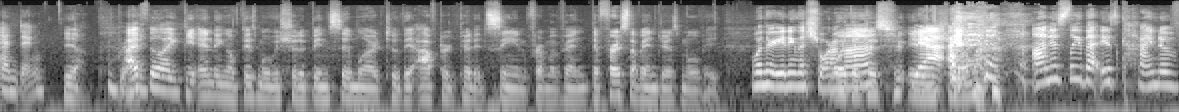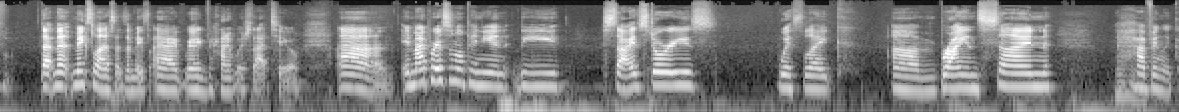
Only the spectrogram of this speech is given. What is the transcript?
ending. Yeah. I feel like the ending of this movie should have been similar to the after credit scene from Aven- the first Avengers movie. When they're eating the shawarma, eating yeah. shawarma. Honestly, that is kind of that, that makes a lot of sense. That makes I, I kind of wish that too. Um, in my personal opinion, the side stories with like um, Brian's son Mm-hmm. having like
